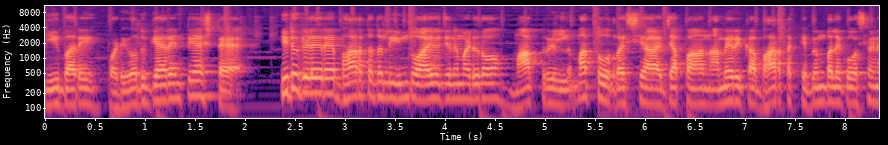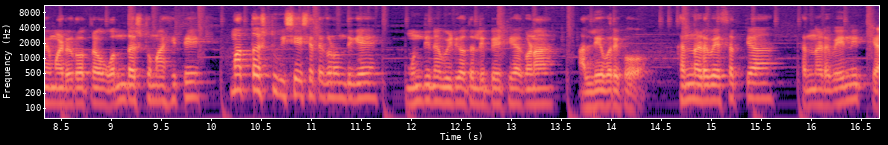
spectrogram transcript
ಈ ಬಾರಿ ಪಡೆಯೋದು ಗ್ಯಾರಂಟಿ ಅಷ್ಟೇ. ಇದು ಗೆಳೆಯರೆ, ಭಾರತದಲ್ಲಿ ಇಂದು ಆಯೋಜನೆ ಮಾಡಿರೋ ಮಾಕ್ರಿಲ್ ಮತ್ತು ರಷ್ಯಾ, ಜಪಾನ್, ಅಮೆರಿಕ, ಭಾರತಕ್ಕೆ ಬೆಂಬಲ ಘೋಷಣೆ ಮಾಡಿರೋದ್ರ ಒಂದಷ್ಟು ಮಾಹಿತಿ, ಮತ್ತಷ್ಟು ವಿಶೇಷತೆಗಳೊಂದಿಗೆ ಮುಂದಿನ ವಿಡಿಯೋದಲ್ಲಿ ಭೇಟಿಯಾಗೋಣ. ಅಲ್ಲಿಯವರೆಗೂ ಕನ್ನಡವೇ ಸತ್ಯ, ಕನ್ನಡವೇ ನಿತ್ಯ.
